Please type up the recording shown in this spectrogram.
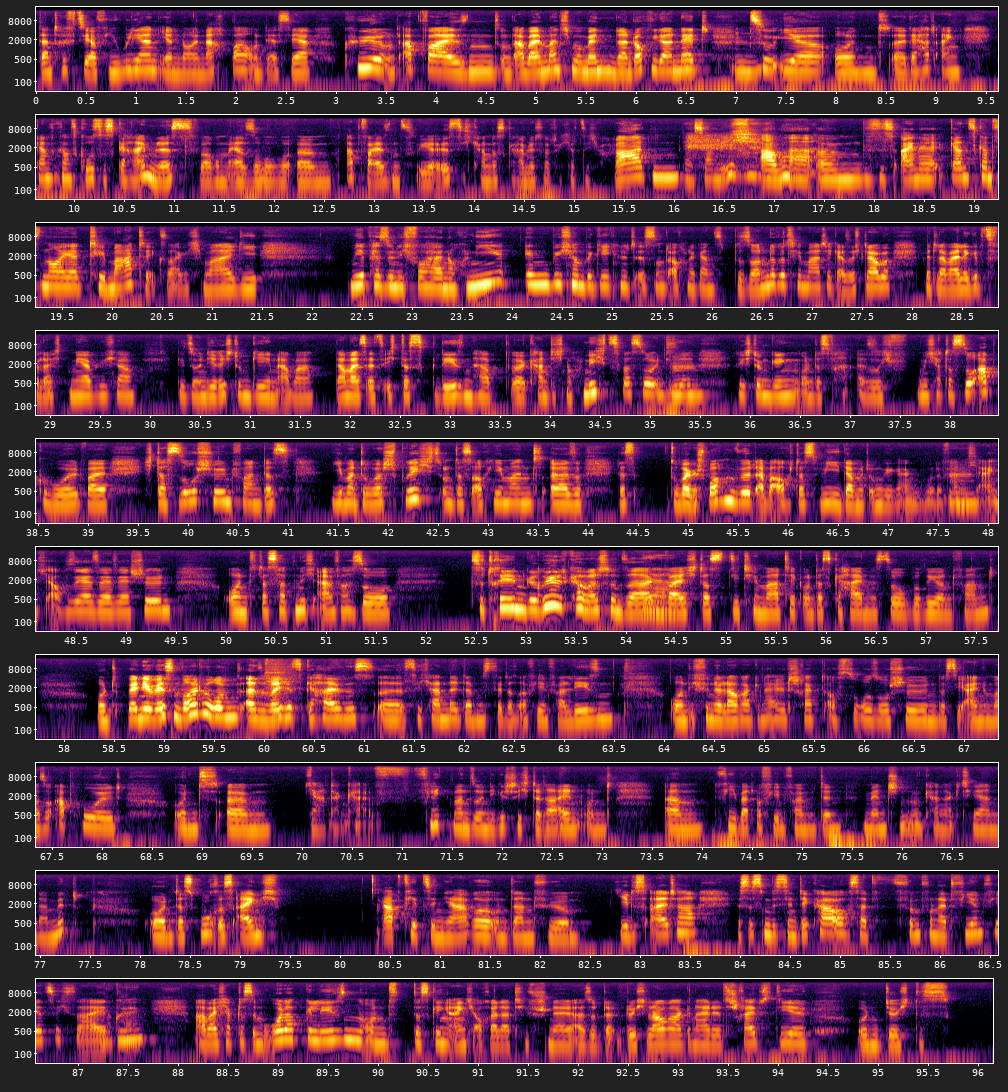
dann trifft sie auf Julian, ihren neuen Nachbar, und der ist sehr kühl und abweisend und aber in manchen Momenten dann doch wieder nett mhm. zu ihr. Und äh, der hat ein ganz, ganz großes Geheimnis, warum er so ähm, abweisend zu ihr ist. Ich kann das Geheimnis natürlich jetzt nicht verraten. Besser nicht. Aber ähm, das ist eine ganz, ganz neue Thematik, sage ich mal, die mir persönlich vorher noch nie in Büchern begegnet ist und auch eine ganz besondere Thematik. Also ich glaube, mittlerweile gibt es vielleicht mehr Bücher, die so in die Richtung gehen, aber damals, als ich das gelesen habe, äh, kannte ich noch nichts, was so in diese mm. Richtung ging. Und das, also ich, mich hat das so abgeholt, weil ich das so schön fand, dass jemand darüber spricht und dass auch jemand, also dass darüber gesprochen wird, aber auch das, wie damit umgegangen wurde, fand mm. ich eigentlich auch sehr, sehr, sehr schön. Und das hat mich einfach so zu Tränen gerührt, kann man schon sagen, ja. weil ich das, die Thematik und das Geheimnis so berührend fand. Und wenn ihr wissen wollt, worum, also welches Geheimnis äh, es sich handelt, dann müsst ihr das auf jeden Fall lesen. Und ich finde, Laura Gneil schreibt auch so, so schön, dass sie einen immer so abholt. Und ähm, ja, dann kann, fliegt man so in die Geschichte rein und ähm, fiebert auf jeden Fall mit den Menschen und Charakteren da mit. Und das Buch ist eigentlich ab 14 Jahre und dann für jedes Alter. Es ist ein bisschen dicker auch, es hat 544 Seiten. Okay. Aber ich habe das im Urlaub gelesen und das ging eigentlich auch relativ schnell. Also da, durch Laura Gneidels Schreibstil und durch das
